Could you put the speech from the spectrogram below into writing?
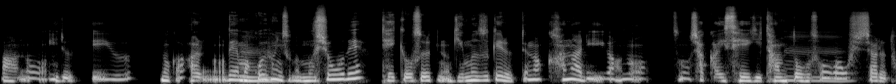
あのいるっていうのがあるので、まあ、うん。こういうふうにその無償で提供するっていうのを義務付けるっていうのはかなりあのその社会正義担当層がおっしゃる通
